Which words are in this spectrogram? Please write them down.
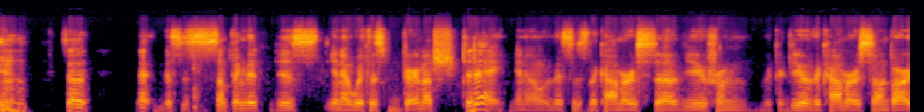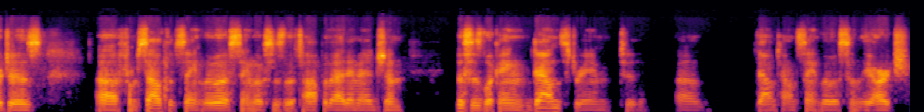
so that, this is something that is, you know, with us very much today. You know, this is the commerce uh, view from the view of the commerce on barges uh, from south of St. Louis. St. Louis is the top of that image, and this is looking downstream to uh, downtown St. Louis and the Arch.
